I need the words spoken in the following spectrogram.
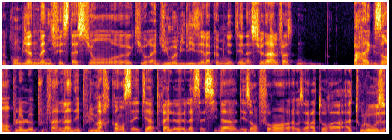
Euh, combien de manifestations euh, qui auraient dû mobiliser la communauté nationale? Par exemple, l'un des plus marquants, ça a été après l'assassinat des enfants aux Aratora à Toulouse.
